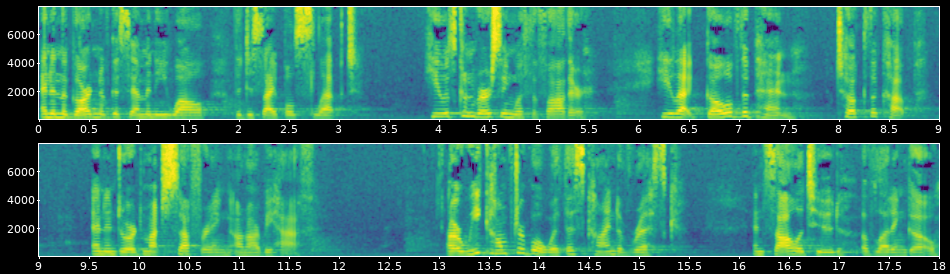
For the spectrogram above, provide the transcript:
And in the Garden of Gethsemane, while the disciples slept, He was conversing with the Father. He let go of the pen, took the cup, and endured much suffering on our behalf. Are we comfortable with this kind of risk and solitude of letting go?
